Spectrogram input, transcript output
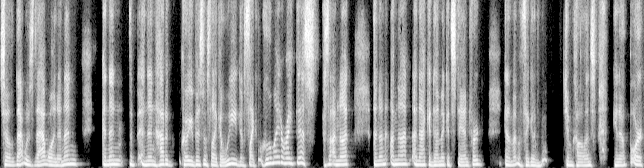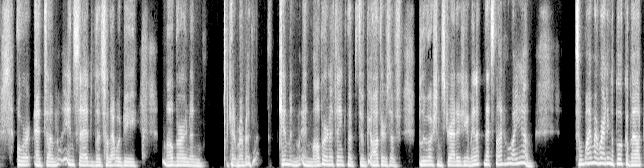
So that was that one. And then, and then, and then how to grow your business like a weed. It's like, who am I to write this? Because I'm not, and I'm not an academic at Stanford. Know, I'm thinking of Jim Collins, you know, or, or at um. So that would be Mauborgne and I can't remember Kim and, and Mauborgne, I think, the, the authors of Blue Ocean Strategy. I mean, that's not who I am. So why am I writing a book about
